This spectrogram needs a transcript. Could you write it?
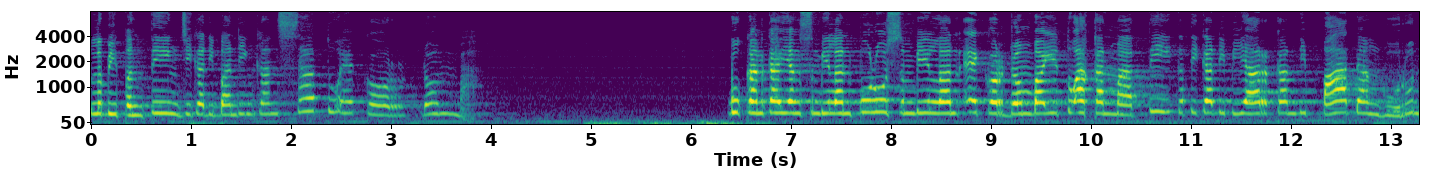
Lebih penting jika dibandingkan satu ekor domba. Bukankah yang 99 ekor domba itu akan mati ketika dibiarkan di padang gurun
